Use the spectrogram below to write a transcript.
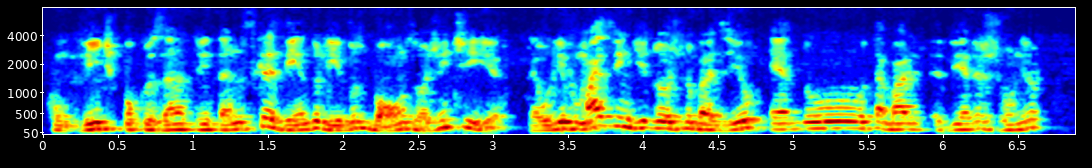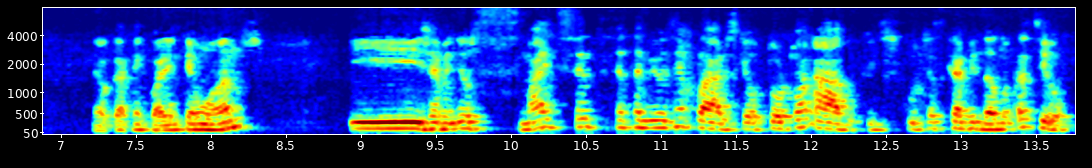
com 20 e poucos anos, 30 anos, escrevendo livros bons hoje em dia. O livro mais vendido hoje no Brasil é do Tabar Vieira Júnior, é o cara tem 41 anos, e já vendeu mais de 160 mil exemplares, que é o Torturado, que discute a escravidão no Brasil.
